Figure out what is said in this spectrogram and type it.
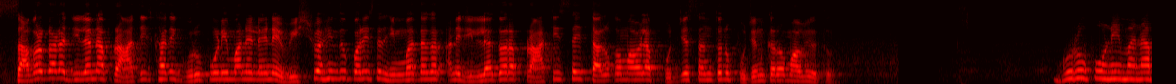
સાબરકાંઠા જિલ્લાના પ્રાંતિજ ખાતે ગુરુ પૂર્ણિમાને લઈને વિશ્વ હિન્દુ પરિષદ હિંમતનગર અને જિલ્લા દ્વારા પ્રાંતિજ સહિત તાલુકામાં આવેલા પૂજ્ય સંતોનું પૂજન કરવામાં આવ્યું હતું. ગુરુ પૂર્ણિમાના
